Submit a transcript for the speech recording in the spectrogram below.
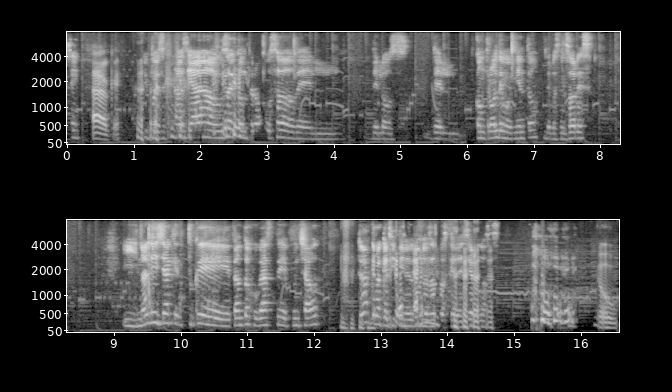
sí. Ah, ok. Y pues hacía uso, de control, uso del, de los, del control de movimiento de los sensores. Y Nanis, ya que tú que tanto jugaste Punch Out, yo creo que sí tienes buenos datos que decirnos. Oh,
